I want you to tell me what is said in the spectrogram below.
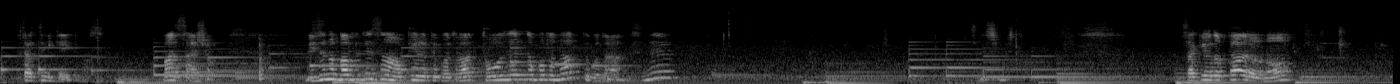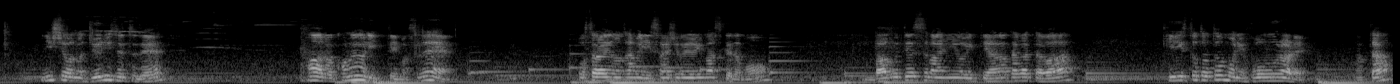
う。2つ見ていきます。まず最初。水のバプテスマを受けるということは当然のことだということなんですね。失礼しました。先ほどパウロの2章の12節でパウロはこのように言っていますね。おさらいのために最初が読みますけどもバプテスマにおいてあなた方はキリストと共に葬られまた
